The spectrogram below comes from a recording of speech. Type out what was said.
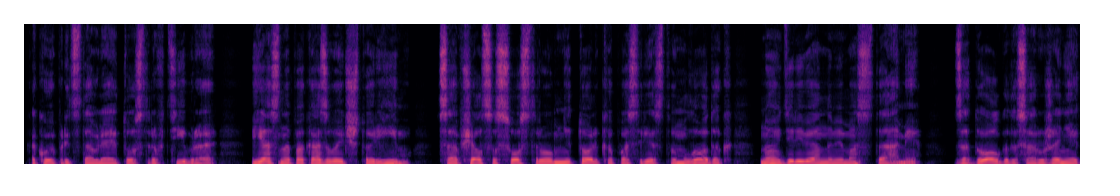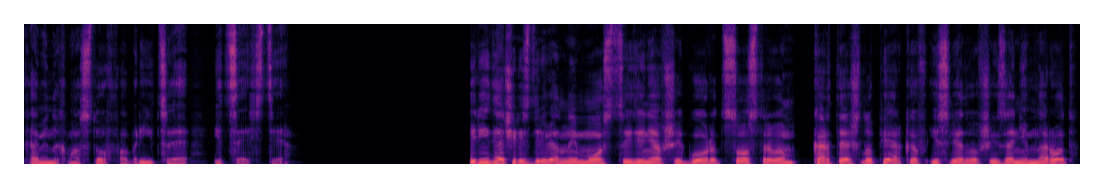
какое представляет остров Тибра, ясно показывает, что Рим сообщался с островом не только посредством лодок, но и деревянными мостами — задолго до сооружения каменных мостов Фабриция и Цестия. Перейдя через деревянный мост, соединявший город с островом, кортеж луперков и следовавший за ним народ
